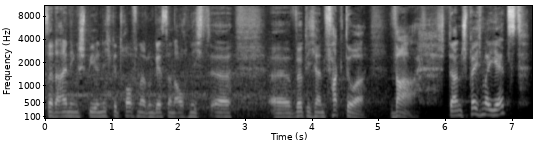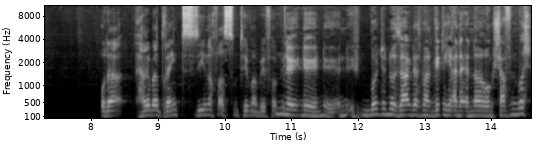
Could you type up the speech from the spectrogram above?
seit einigen Spielen nicht getroffen hat und gestern auch nicht äh, äh, wirklich ein Faktor war. Dann sprechen wir jetzt. Oder Herbert drängt Sie noch was zum Thema BVB? Nö, nö, nö. Ich wollte nur sagen, dass man wirklich eine Erneuerung schaffen muss.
